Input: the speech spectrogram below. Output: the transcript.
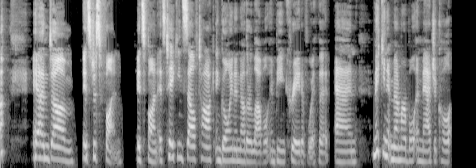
and um, it's just fun. It's fun. It's taking self-talk and going another level and being creative with it and making it memorable and magical.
